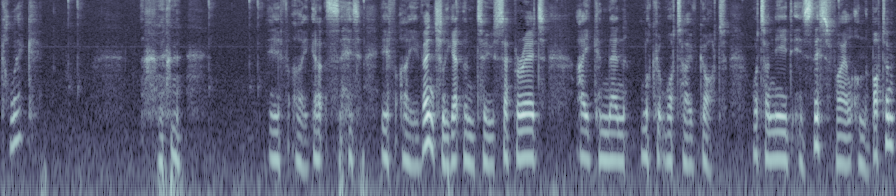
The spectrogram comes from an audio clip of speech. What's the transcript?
click if I get it, if I eventually get them to separate I can then look at what I've got. What I need is this file on the bottom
